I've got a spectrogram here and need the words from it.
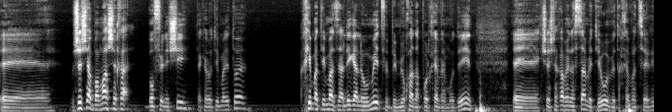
אני חושב שהבמה שלך, באופן אישי, תקן אותי אם אני טועה, הכי מתאימה זה הליגה הלאומית, ובמיוחד הפועל חבל מודיעין, אה, כשיש לך מן הסתם את יהוא ואת החבר'ה הצעירים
